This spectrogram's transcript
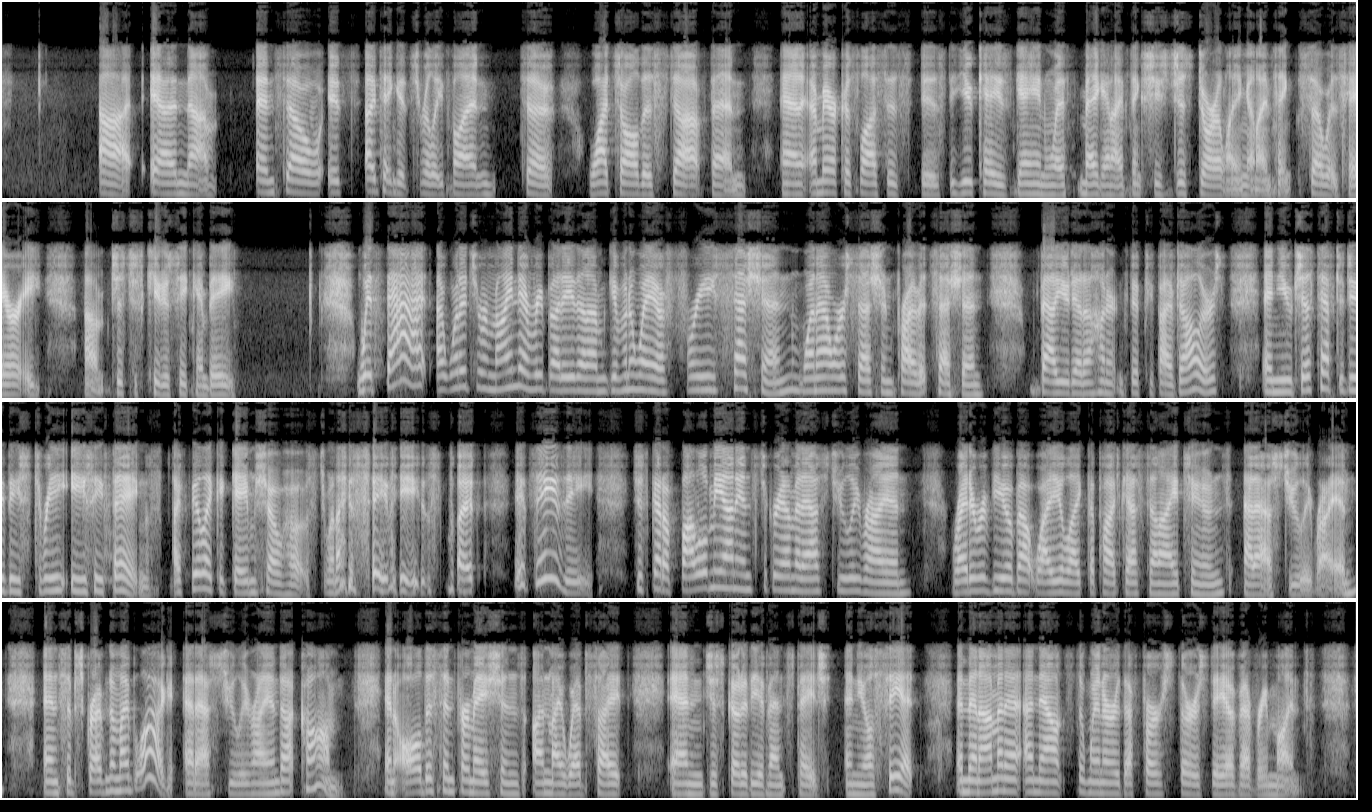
uh, and um, and so it's I think it's really fun to watch all this stuff and and America's loss is is the UK's gain with Meghan. I think she's just darling, and I think so is Harry, um, just as cute as he can be. With that, I wanted to remind everybody that I'm giving away a free session, one hour session, private session, valued at $155. And you just have to do these three easy things. I feel like a game show host when I say these, but it's easy. Just got to follow me on Instagram at Ask Julie Ryan write a review about why you like the podcast on iTunes at Ask Julie Ryan, and subscribe to my blog at AskJulieRyan.com. And all this information's on my website, and just go to the events page and you'll see it. And then I'm going to announce the winner the first Thursday of every month.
